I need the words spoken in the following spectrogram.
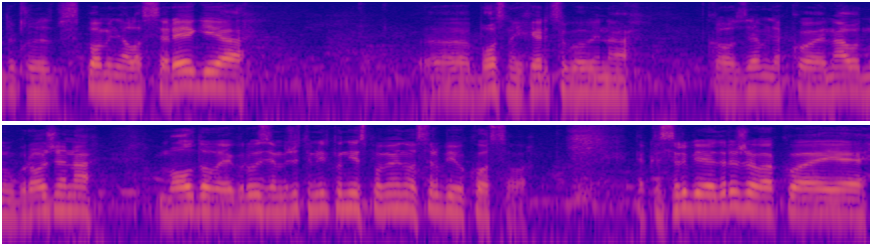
dakle, spominjala se regija, e, Bosna i Hercegovina kao zemlja koja je navodno ugrožena, Moldova i Gruzija, međutim nitko nije spomenuo Srbiju i Kosovo. Dakle, Srbija je država koja, je,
